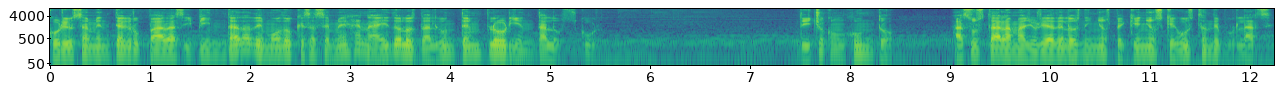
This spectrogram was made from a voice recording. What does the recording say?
curiosamente agrupadas y pintadas de modo que se asemejan a ídolos de algún templo oriental oscuro. Dicho conjunto asusta a la mayoría de los niños pequeños que gustan de burlarse,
